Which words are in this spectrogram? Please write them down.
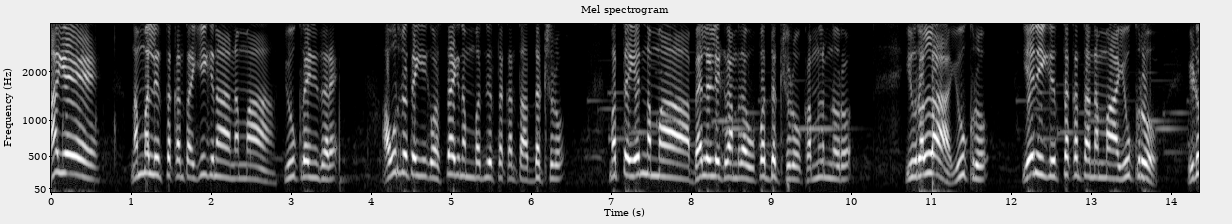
ಹಾಗೇ ನಮ್ಮಲ್ಲಿರ್ತಕ್ಕಂಥ ಈಗಿನ ನಮ್ಮ ಯುವಕರೇನಿದ್ದಾರೆ ಅವ್ರ ಜೊತೆಗೆ ಈಗ ಹೊಸದಾಗಿ ನಮ್ಮ ಬಂದಿರತಕ್ಕಂಥ ಅಧ್ಯಕ್ಷರು, ಮತ್ತು ಏನು ನಮ್ಮ ಬೇಲಹಳ್ಳಿ ಗ್ರಾಮದ ಉಪಾಧ್ಯಕ್ಷರು ಕಮಲಮ್ನವರು ಇವರೆಲ್ಲ ಯುವಕರು ಏನೀಗಿರ್ತಕ್ಕಂಥ ನಮ್ಮ ಯುವಕರು, ಇಡೀ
